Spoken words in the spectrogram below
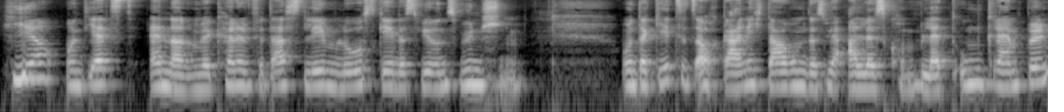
hier und jetzt ändern und wir können für das Leben losgehen, das wir uns wünschen. Und da geht es jetzt auch gar nicht darum, dass wir alles komplett umkrempeln,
